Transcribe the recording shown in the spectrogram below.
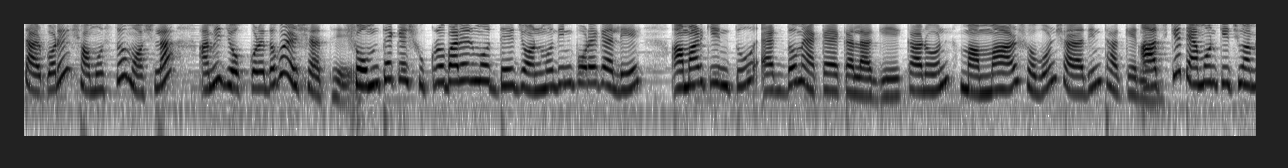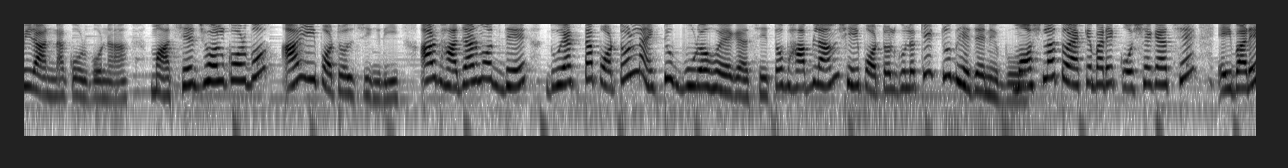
তারপরে সমস্ত মশলা আমি যোগ করে দেবো এর সাথে। সোম থেকে শুক্রবারের মধ্যে জন্মদিন পড়ে গেলে আমার কিন্তু একদম একা একা লাগে। কারণ মাম্মা আর শোভন সারাদিন থাকে আজকে তেমন কিছু আমি রান্না করব না। মাছের ঝোল করব আর এই পটল চিংড়ি। আর ভাজার মধ্যে দু একটা পটল না একটু বুড়ো হয়ে গেছে তো ভাবলাম সেই পটলগুলোকে একটু ভেজে নেব। মশলা তো একেবারে কষে গেছে এইবারে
